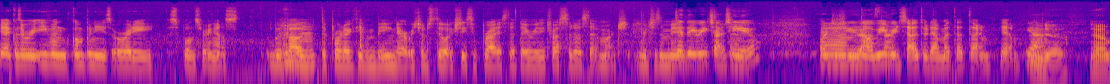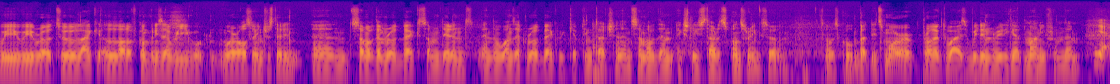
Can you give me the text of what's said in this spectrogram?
Yeah, because there were even companies already sponsoring us without Mm-hmm. the product even being there, which I'm still actually surprised that they really trusted us that much, which is amazing. Did they reach out to Sometimes. you, or did Um, you? no, we them? reached out to them at that time. Yeah. Yeah. yeah, yeah. We we wrote to like a lot of companies that we w- were also interested in, and some of them wrote back, some didn't, and the ones that wrote back we kept in touch, and then some of them actually started sponsoring. So that was cool. But it's more product wise. We didn't really get money from them, Yeah.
